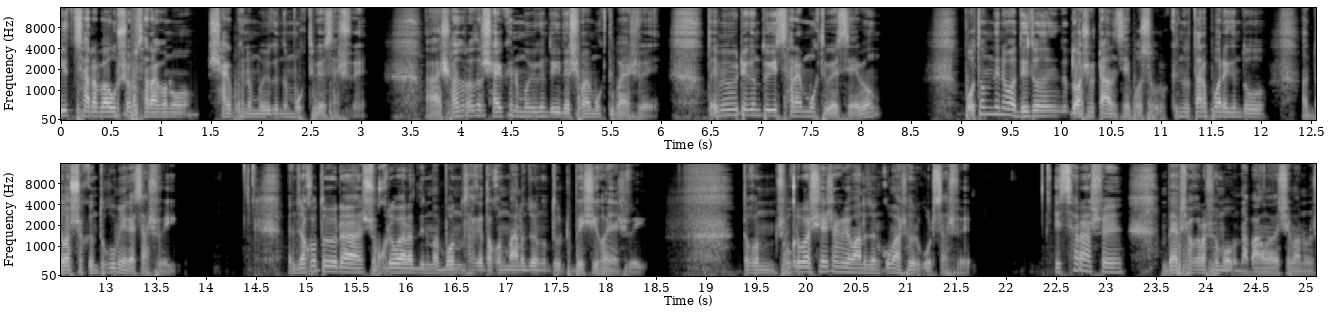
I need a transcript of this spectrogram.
ঈদ ছাড়া বা উৎসব ছাড়া কোনো শাকিব খানের মুভি কিন্তু মুক্তি পেয়েছে আসবে সচরাচর শাকিব খানের মুভি কিন্তু ঈদের সময় মুক্তি পায় আসবে তো এই মুভিটা কিন্তু ঈদ ছাড়াই মুক্তি পেয়েছে এবং প্রথম দিনে বা দ্বিতীয় দিন কিন্তু দর্শক টানছে প্রচুর, কিন্তু তারপরে কিন্তু দর্শক কিন্তু কমে গেছে আসবেই যখন তো ওরা শুক্রবার দিন বন্ধ থাকে তখন মানুষজন কিন্তু একটু বেশি হয় আসবে তখন শুক্রবার শেষ আসবে মানুষজন কমা শুরু করছে আসবে এছাড়া আসলে ব্যবসা করা সম্ভব না বাংলাদেশের মানুষ।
